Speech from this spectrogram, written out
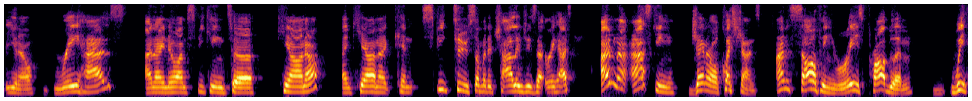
you know Ray has, and I know I'm speaking to Kiana, and Kiana can speak to some of the challenges that Ray has. I'm not asking general questions. I'm solving Ray's problem with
